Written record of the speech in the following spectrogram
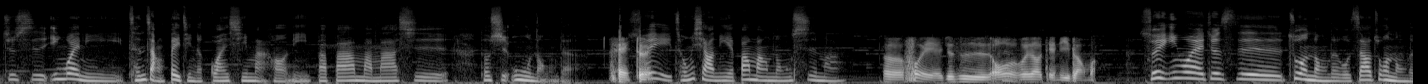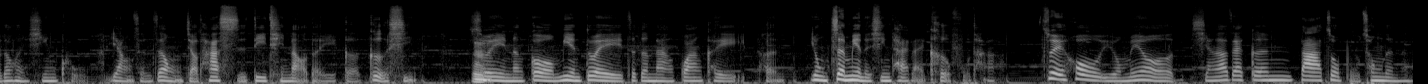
就是因为你成长背景的关系嘛，哈，你爸爸妈妈是都是务农的，嘿，所以从小你也帮忙农事吗？呃，会，就是偶尔会到田里帮忙。所以，因为就是做农的，我知道做农的都很辛苦，养成这种脚踏实地、勤劳的一个个性，所以能够面对这个难关，可以很用正面的心态来克服它。最后有没有想要再跟大家做补充的呢？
